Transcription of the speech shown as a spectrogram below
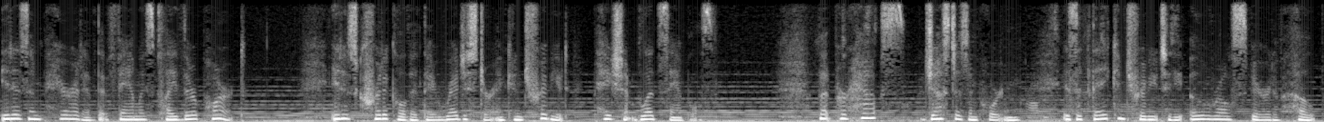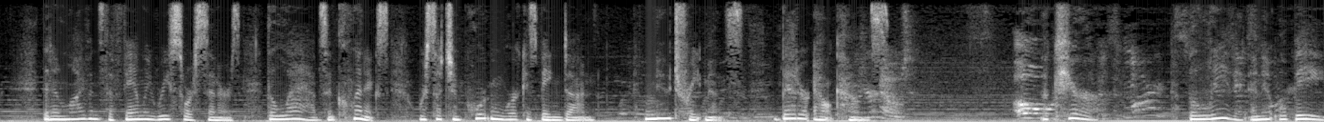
it is imperative that families play their part. It is critical that they register and contribute patient blood samples. But perhaps just as important is that they contribute to the overall spirit of hope that enlivens the family resource centers, the labs, and clinics where such important work is being done. New treatments, better outcomes, a cure. Believe it and it will be.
